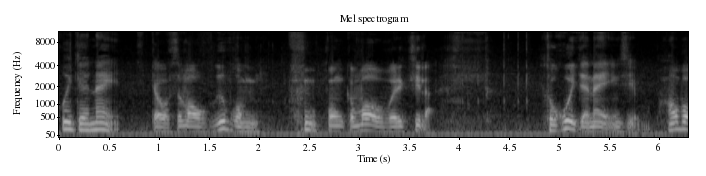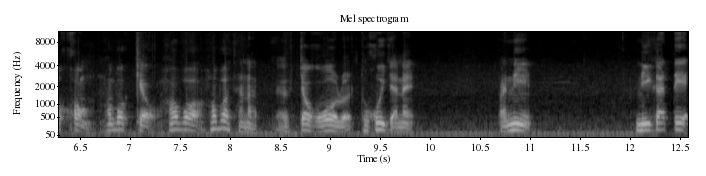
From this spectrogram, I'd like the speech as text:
คุยจะไหน เจ้าสมองคือผม ผมก็บอกบ่ได้สิล่ะโทรคุยจะไหนจังซี่เฮาบ่คล่องเฮาบ่เกี่ยวเฮาบ่เฮาบ่ถนัด เจ้าก็บ่รู้โทรคุยจะไหนปานนี้นิกาเตะ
